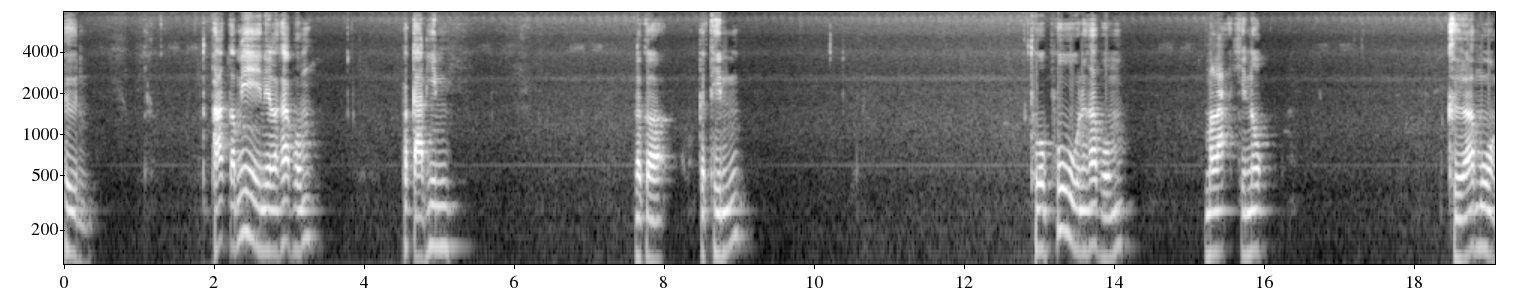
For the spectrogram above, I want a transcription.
ทื่นพักกะมี่นี่แหละครับผมผักกาดหิน แล้วก็กระถินถั่วผู้นะครับผมมะละขีนก เขือม่วง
